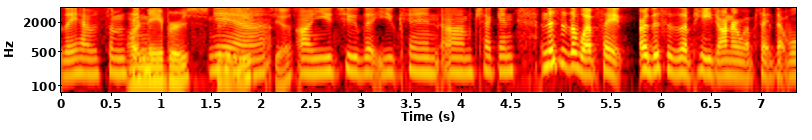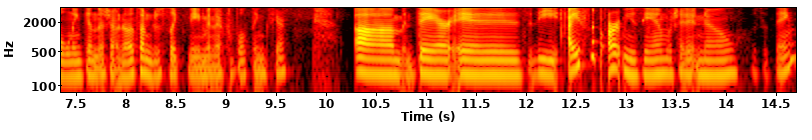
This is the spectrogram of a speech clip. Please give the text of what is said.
they have some Our neighbors to the east, yes. on YouTube that you can um, check in. And this is a website, or this is a page on our website that we'll link in the show notes. I'm just like naming a couple things here. Um, there is the Islip Art Museum, which I didn't know was a thing,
